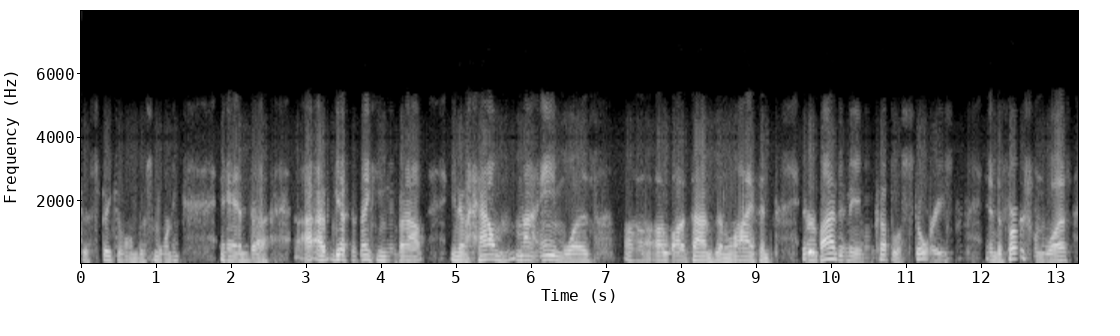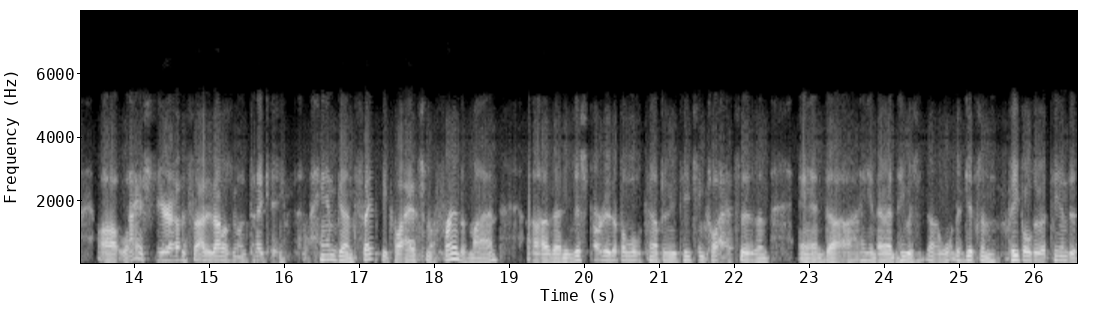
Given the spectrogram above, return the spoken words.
to speak on this morning, and uh, I, I got to thinking about you know how my aim was uh, a lot of times in life, and it reminded me of a couple of stories. And the first one was uh, last year I decided I was going to take a handgun safety class from a friend of mine uh, that he just started up a little company teaching classes and and uh, you know and he was uh, wanting to get some people to attend his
